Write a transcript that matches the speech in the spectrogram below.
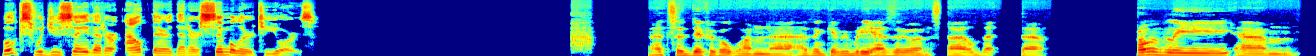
books would you say that are out there that are similar to yours? That's a difficult one. Uh, I think everybody has their own style, but uh, probably um,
